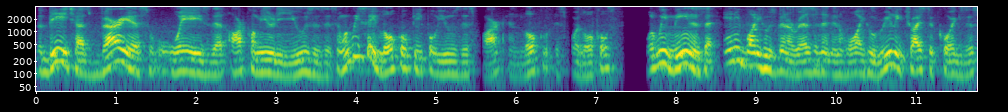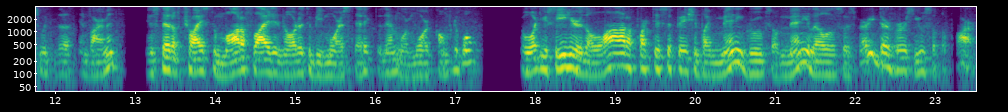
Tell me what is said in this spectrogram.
the beach has various ways that our community uses this. And when we say local people use this park and local is for locals, what we mean is that anybody who's been a resident in Hawaii who really tries to coexist with the environment instead of tries to modify it in order to be more aesthetic to them or more comfortable. So what you see here is a lot of participation by many groups of many levels. So it's very diverse use of the park.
